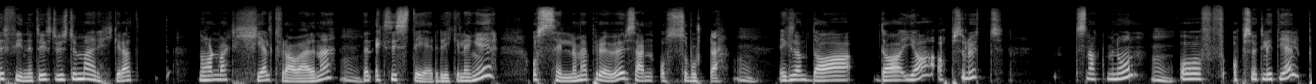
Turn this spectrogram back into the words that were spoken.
definitivt, hvis du merker at nå har den vært helt fraværende, den eksisterer ikke lenger, og selv om jeg prøver, så er den også borte. Ikke sant. Da, da, ja, absolutt. Snakk med noen, og oppsøk litt hjelp.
